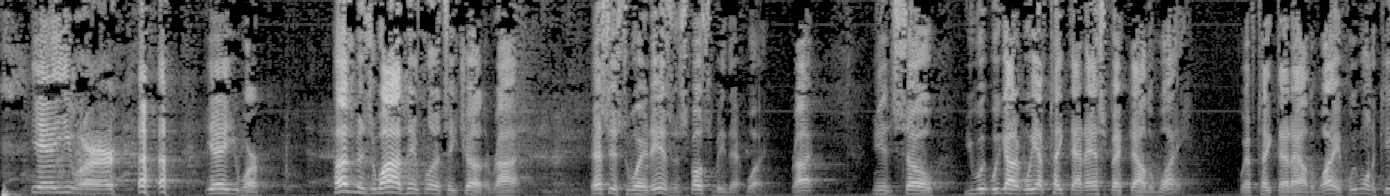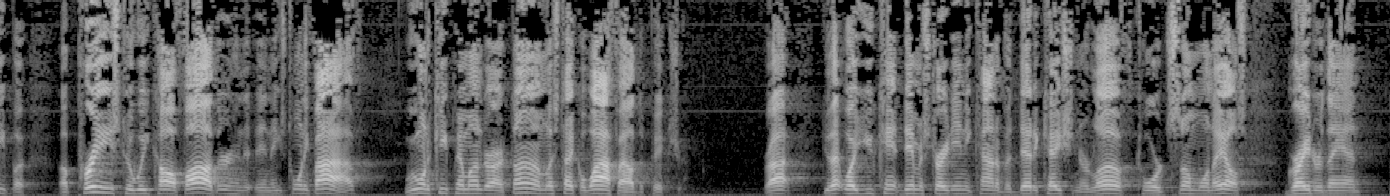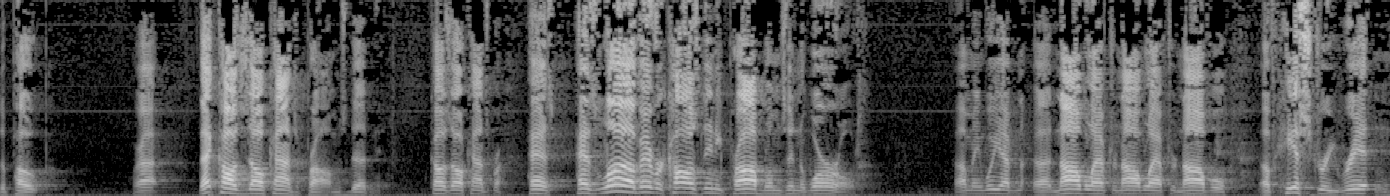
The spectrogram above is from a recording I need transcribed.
yeah, you were. yeah, you were. Husbands and wives influence each other, right? That's just the way it is. It's supposed to be that way, right? And so you, we got we have to take that aspect out of the way. We have to take that out of the way. If we want to keep a, a priest who we call father and, and he's 25, we want to keep him under our thumb. Let's take a wife out of the picture, right? That way you can't demonstrate any kind of a dedication or love towards someone else greater than the Pope, right? That causes all kinds of problems, doesn't it? Causes all kinds of problems. Has, has love ever caused any problems in the world? I mean, we have uh, novel after novel after novel of history written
